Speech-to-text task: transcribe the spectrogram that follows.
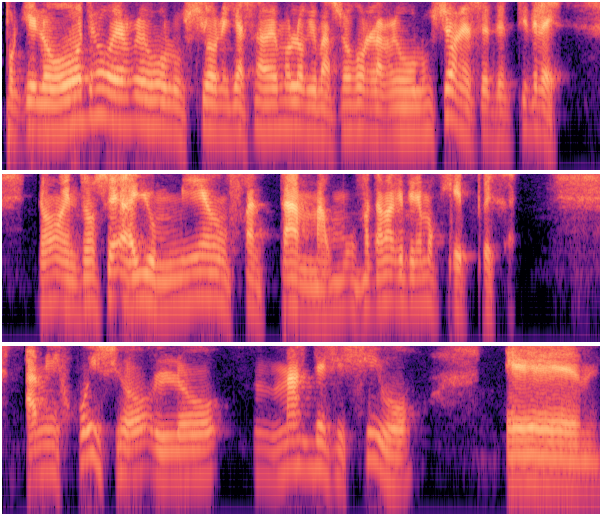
porque lo otro es revolución, y ya sabemos lo que pasó con la revolución, el 73, ¿no? Entonces hay un miedo, un fantasma, un fantasma que tenemos que despejar. A mi juicio, lo más decisivo eh,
